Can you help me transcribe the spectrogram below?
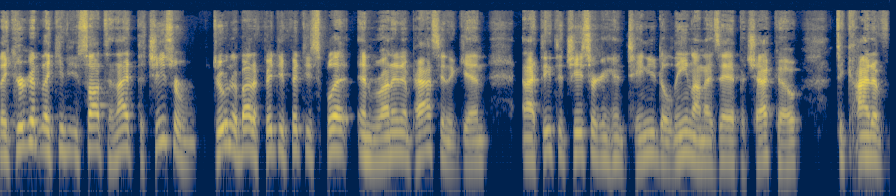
like you're gonna like if you saw tonight, the Chiefs are doing about a 50-50 split and running and passing again. And I think the Chiefs are gonna continue to lean on Isiah Pacheco to kind of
